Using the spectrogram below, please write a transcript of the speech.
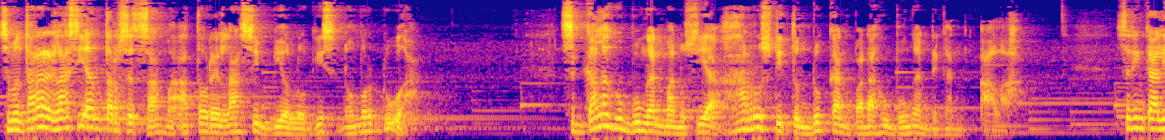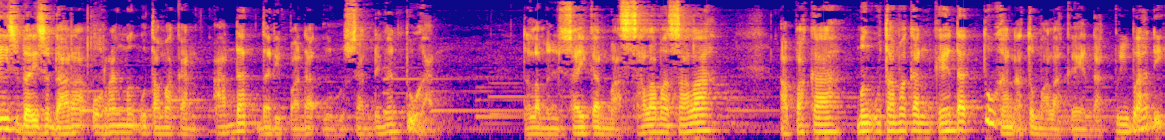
Sementara relasi antar sesama atau relasi biologis nomor dua. Segala hubungan manusia harus ditundukkan pada hubungan dengan Allah. Seringkali saudari-saudara orang mengutamakan adat daripada urusan dengan Tuhan dalam menyelesaikan masalah-masalah, apakah mengutamakan kehendak Tuhan atau malah kehendak pribadi?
